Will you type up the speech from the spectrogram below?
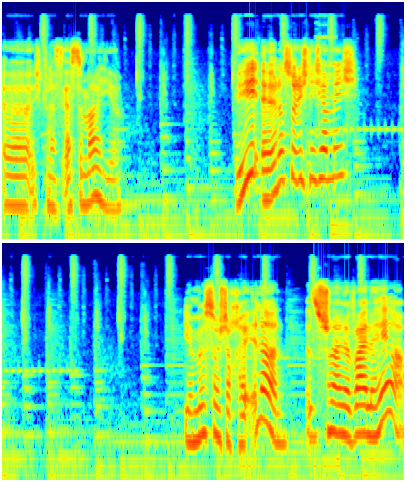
Äh, ich bin das erste Mal hier. Wie? Erinnerst du dich nicht an mich? Ihr müsst euch doch erinnern. Es ist schon eine Weile her.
